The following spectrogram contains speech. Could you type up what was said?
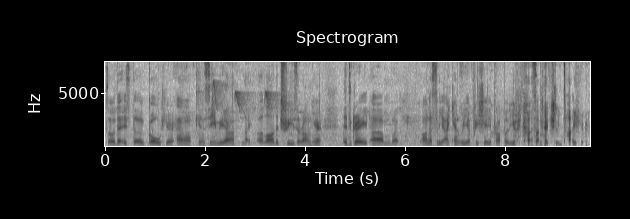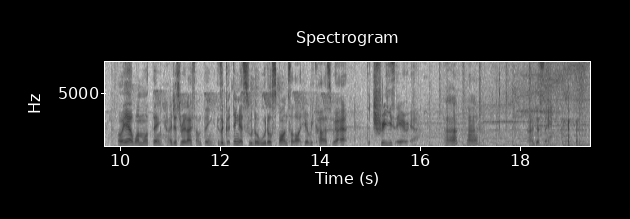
So that is the goal here. Uh, you can see we have like a lot of the trees around here. It's great um, but honestly I can't really appreciate it properly because I'm actually tired. Oh yeah one more thing. I just realized something. It's a good thing that Sudowoodo spawns a lot here because we're at the trees area. Huh? huh? I'm just saying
